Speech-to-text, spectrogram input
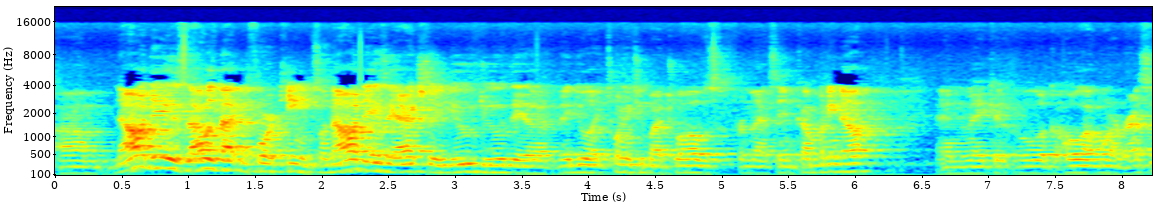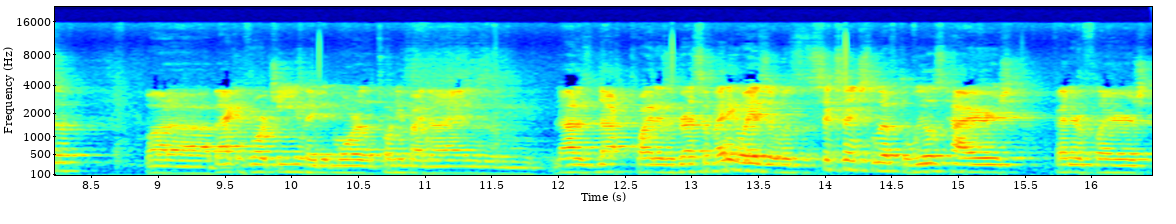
Um, nowadays, that was back in 14. So nowadays, they actually do do the uh, they do like 22 by 12s from that same company now, and make it look a whole lot more aggressive. But uh, back in 14, they did more of the 20 by 9s and not as not quite as aggressive. Anyways, it was a six inch lift, the wheels, tires, fender flares,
